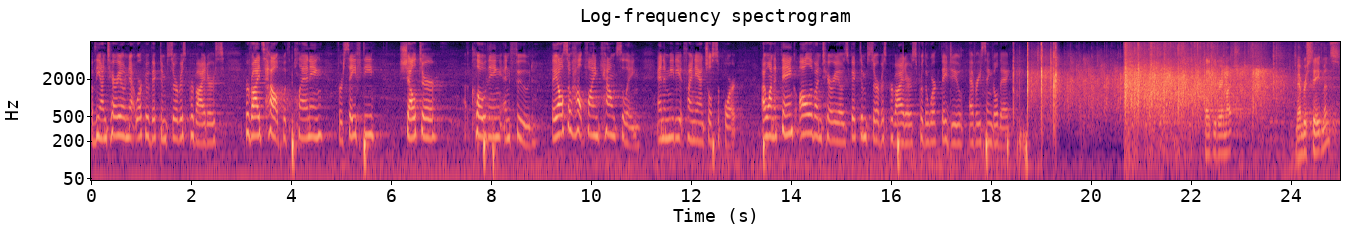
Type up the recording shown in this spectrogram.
of the Ontario Network of Victim Service Providers provides help with planning for safety, shelter, clothing, and food. They also help find counselling and immediate financial support. I want to thank all of Ontario's victim service providers for the work they do every single day. Thank you very much. Member statements.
